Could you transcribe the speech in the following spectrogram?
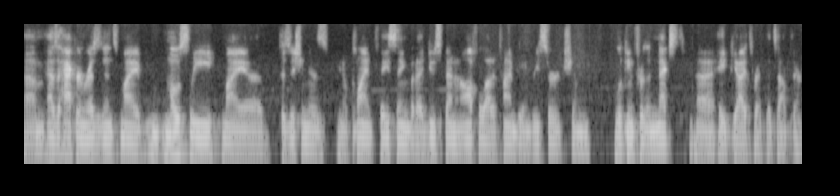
Um, as a hacker in residence, my mostly my uh, position is you know client facing, but I do spend an awful lot of time doing research and looking for the next uh, API threat that's out there.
